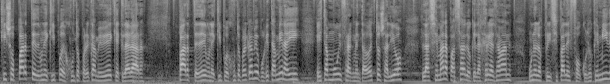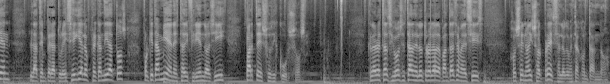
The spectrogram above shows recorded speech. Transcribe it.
que hizo parte de un equipo de Juntos por el Cambio. Y hay que aclarar parte de un equipo de Juntos por el Cambio, porque también ahí está muy fragmentado. Esto salió la semana pasada, lo que las jergas llaman uno de los principales focos, los que miden la temperatura. Y seguía a los precandidatos porque también está difiriendo allí parte de sus discursos. Claro está, si vos estás del otro lado de la pantalla me decís, José, no hay sorpresa en lo que me estás contando.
